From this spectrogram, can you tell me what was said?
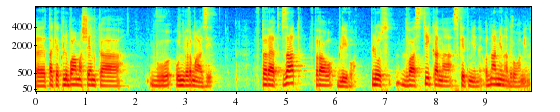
е, так як люба машинка в універмазі, вперед-взад, вправо-вліво. Плюс два стіка на скид міни. Одна міна, друга міна.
